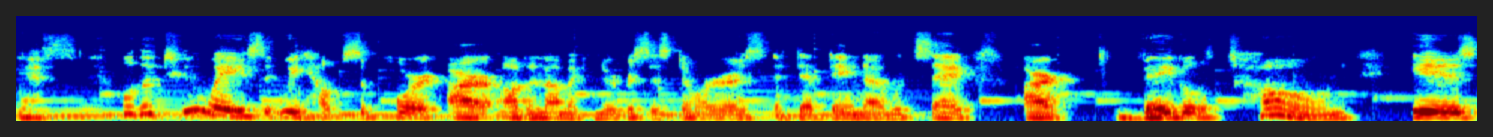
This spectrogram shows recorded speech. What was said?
yes. Well, the two ways that we help support our autonomic nervous system, or as Deb Dana would say, our vagal tone, is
